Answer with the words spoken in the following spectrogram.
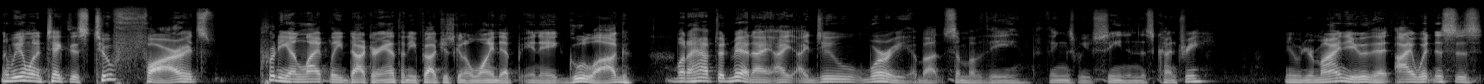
Now, we don't want to take this too far. It's pretty unlikely Dr. Anthony Fauci is going to wind up in a gulag. But I have to admit, I, I, I do worry about some of the things we've seen in this country. We would remind you that eyewitnesses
